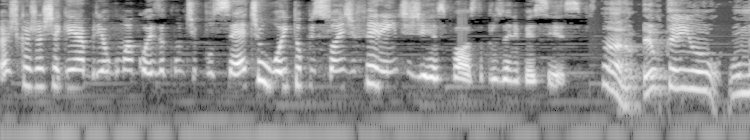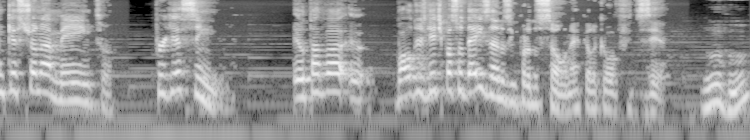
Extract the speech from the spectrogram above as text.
acho que eu já cheguei a abrir alguma coisa com tipo sete ou oito opções diferentes de resposta para os NPCs. Mano, eu tenho um questionamento. Porque assim, eu tava. eu- Baldur's Gate passou 10 anos em produção, né? Pelo que eu ouvi dizer. Uhum.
